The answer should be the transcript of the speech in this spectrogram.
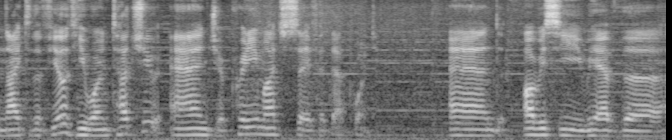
Knight to the field, he won't touch you, and you're pretty much safe at that point. And obviously, we have the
